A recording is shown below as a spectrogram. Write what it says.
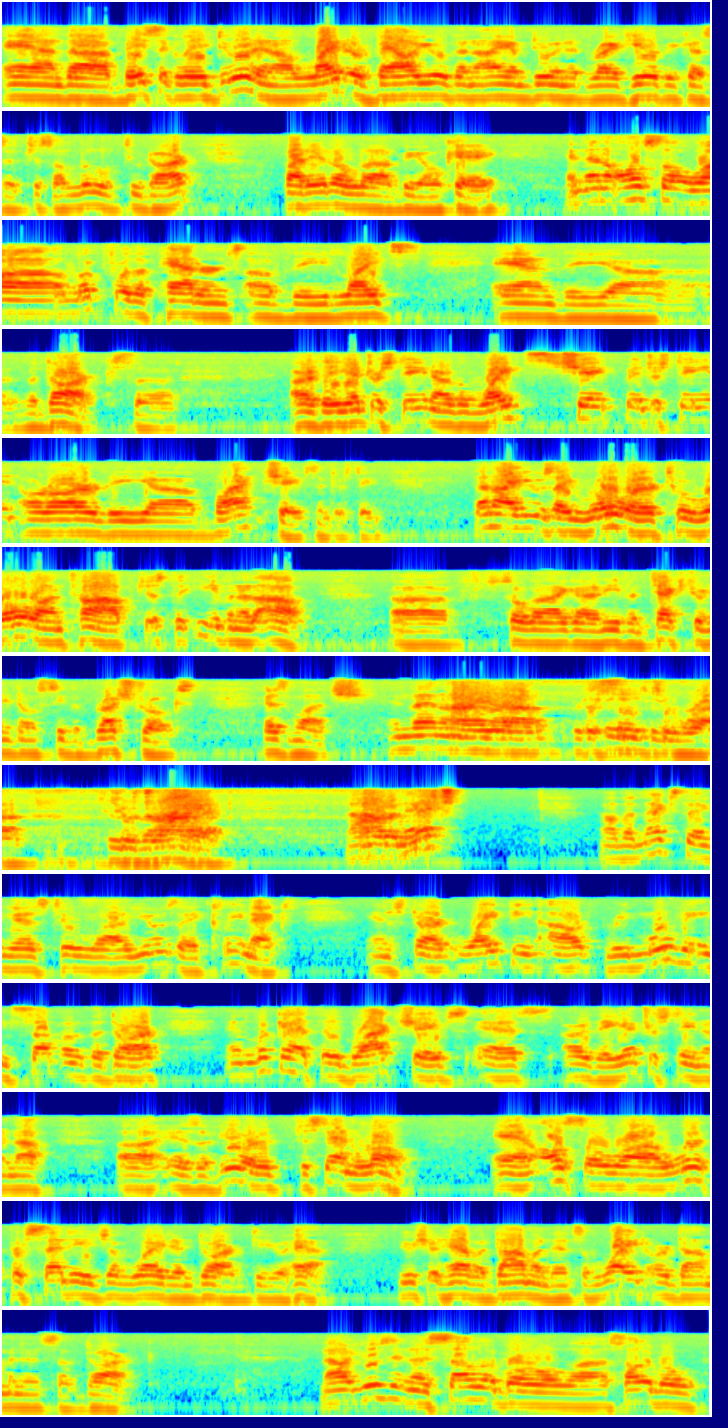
And basically do it in a lighter value than I am doing it right here because it's just a little too dark, but it'll be okay. And then also uh, look for the patterns of the lights and the uh, the darks. Uh, are they interesting? Are the white shape interesting, or are the uh, black shapes interesting? Then I use a roller to roll on top just to even it out, uh, so that I got an even texture and you don't see the brush strokes as much. And then I uh, proceed to to dry it. Now the next now the next thing is to uh, use a Kleenex and start wiping out, removing some of the dark, and look at the black shapes as are they interesting enough uh, as a viewer to stand alone. And also, uh, what percentage of white and dark do you have? You should have a dominance of white or dominance of dark. Now, using a soluble, uh, soluble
